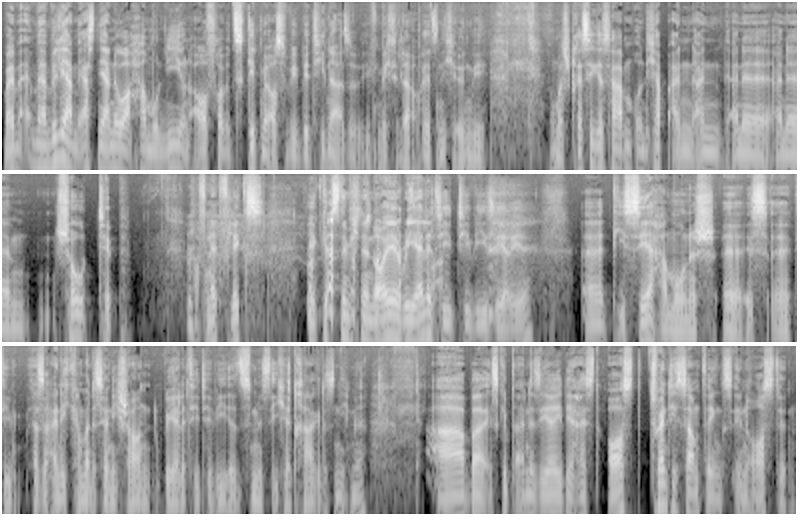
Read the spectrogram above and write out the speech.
weil man, man will ja am 1. Januar Harmonie und Aufräumen. Es geht mir auch so wie Bettina, also ich möchte da auch jetzt nicht irgendwie irgendwas Stressiges haben. Und ich habe einen, einen, eine, eine Show-Tipp auf Netflix. Da gibt es nämlich eine neue Reality-TV-Serie. Äh, die ist sehr harmonisch. Äh, ist, äh, also eigentlich kann man das ja nicht schauen, Reality-TV, also zumindest ich ertrage das nicht mehr. Aber es gibt eine Serie, die heißt Aust 20 Somethings in Austin.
